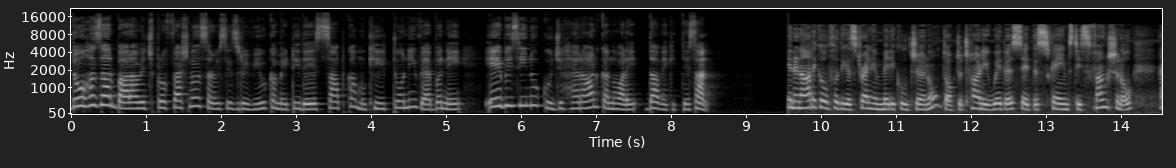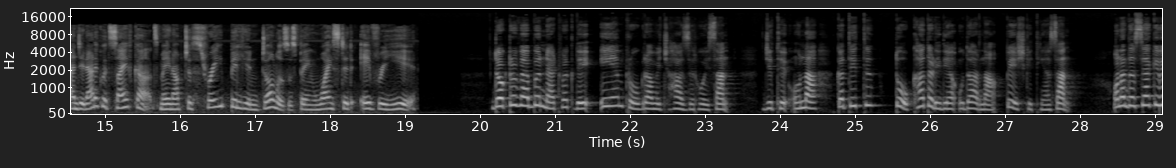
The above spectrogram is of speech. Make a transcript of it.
ਦੋ ਹਜ਼ਾਰ ਬਾਰਾਂ ਵਿੱਚ ਪ੍ਰੋਫੈਸ਼ਨਲ ਸਰਵਿਸਿਜ਼ ਰਿਵਿਊ ਕਮੇਟੀ ਦੇ ਸਾਬਕਾ ਮੁਖੀ ਟੋਨੀ ਵੈਬਰ ਨੇ ABC ਨੂੰ ਕੁਝ ਹੈਰਾਨ ਕਰਨ ਵਾਲੇ ਦਾਅਵੇ ਕੀਤੇ ਸਨ In an article for the Australian Medical Journal, Dr. Tony Webber said the scheme's dysfunctional and inadequate safeguards mean up to $3 billion is being wasted every year. Doctor Weber network ਦੇ AM ਪ੍ਰੋਗਰਾਮ ਵਿੱਚ ਹਾਜ਼ਰ ਹੋਏ ਸਨ ਜਿੱਥੇ ਉਹਨਾਂ ਕਥਿਤ ਧੋਖਾਧੜੀ ਦੀਆਂ ਉਦਾਹਰਨਾਂ ਪੇਸ਼ ਕੀਤੀਆਂ ਸਨ ਉਹਨਾਂ ਦੱਸਿਆ ਕਿ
